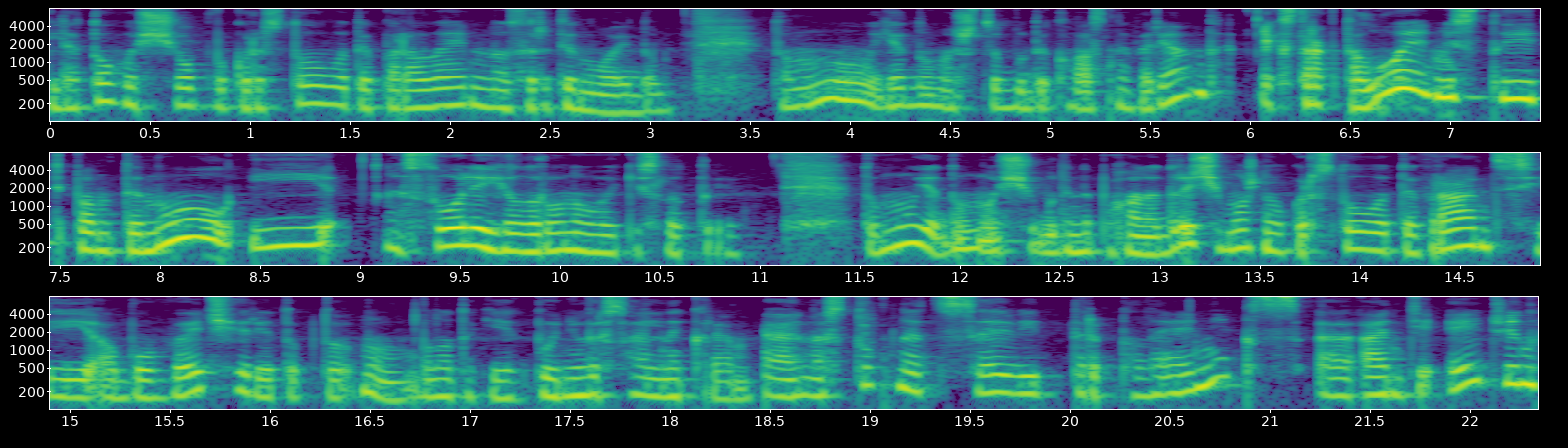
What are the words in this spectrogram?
для того, щоб використовувати паралельно з ретиноїдом. Тому я думаю, що це буде класний варіант. Екстракт алої містить, пантенол і солі гіалуронової кислоти. Тому я думаю, що буде непогано. До речі, можна використовувати вранці або ввечері, тобто ну, воно такий якби універсальний крем. Е, Наступне це від Terplenix е, Anti-Aging.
